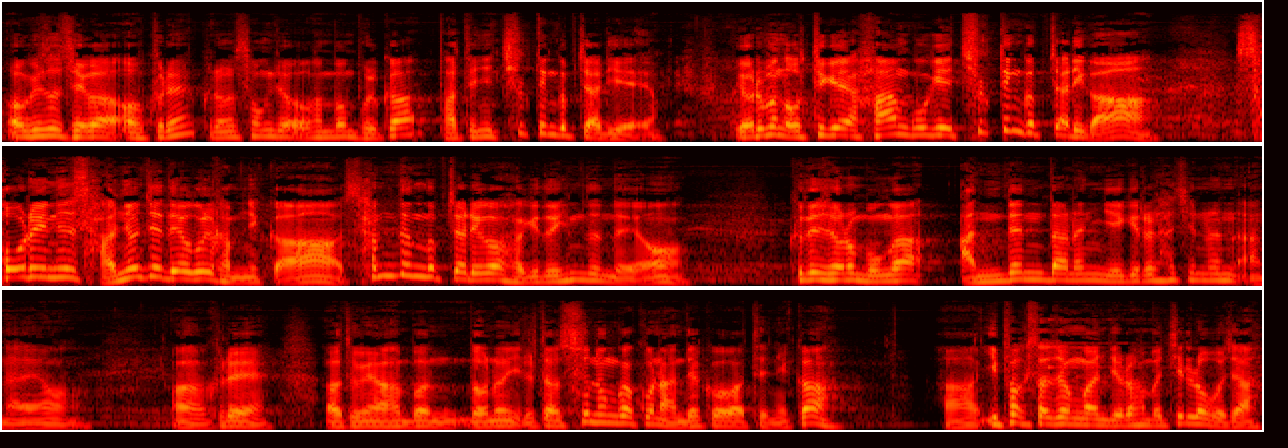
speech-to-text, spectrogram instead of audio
어, 그래서 제가, 어, 그래? 그럼 성적 한번 볼까? 봤더니 7등급짜리예요. 여러분, 어떻게 한국의 7등급짜리가 서울에 있는 4년제 대학을 갑니까? 3등급짜리가 가기도 힘든데요. 근데 저는 뭔가 안 된다는 얘기를 하지는 않아요. 어, 그래. 아, 동현 한번 너는 일단 수능 갖고는 안 될 것 같으니까, 아, 입학사정관제로 한번 찔러보자.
